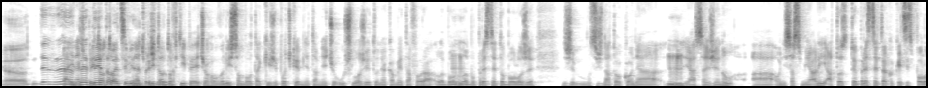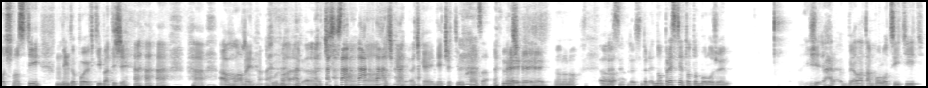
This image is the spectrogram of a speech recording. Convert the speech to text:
ináč pri tomto, veci mi ináč pri tomto vtipe, čo hovoríš, som bol taký, že počkej, mne tam niečo ušlo, že je to nejaká metafora, lebo, mm-hmm. lebo presne to bolo, že, že musíš na toho konia, mm-hmm. ja som ženu a oni sa smiali a to, to je presne to, ako keď si v spoločnosti, mm-hmm. niekto povie vtip a ty, že ha, ha, ha, a v hlave, kurva, a, a, čo sa stalo? A, počkaj, počkaj, niečo ti uchádza. Hej, hej, hej. No, no, no. Presne, presne. No presne toto bolo, že, že veľa tam bolo cítiť,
